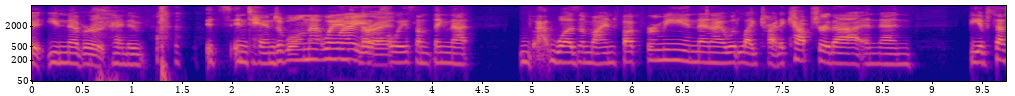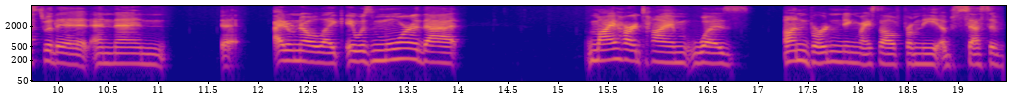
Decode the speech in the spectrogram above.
it, you never kind of it's intangible in that way. And so Right. that's Right. always something that w- was a mind fuck for me and then I would like try to capture that and then be obsessed with it and then uh, I don't know, like it was more that my hard time was unburdening myself from the obsessive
